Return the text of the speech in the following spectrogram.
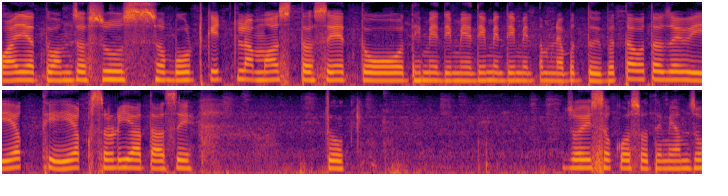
અહીંયા તો આમ જો શૂઝ, બૂટ કેટલા મસ્ત છે તો ધીમે ધીમે ધીમે ધીમે તમને બધુંય બતાવતા જવી એકથી એક સળિયાતા છે. તો જોઈ શકો છો તમે આમ જો.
